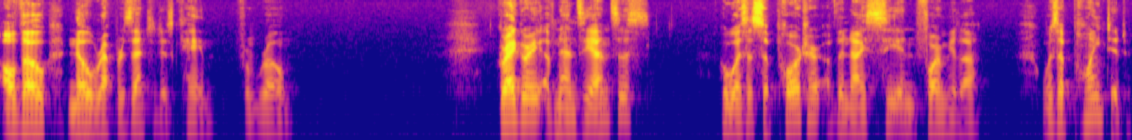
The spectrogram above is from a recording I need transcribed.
although no representatives came from Rome. Gregory of Nazianzus, who was a supporter of the Nicene formula, was appointed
